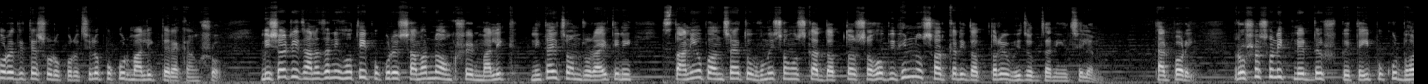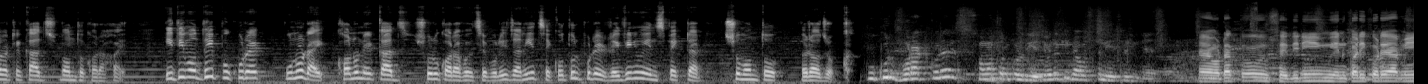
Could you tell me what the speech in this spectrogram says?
করে দিতে শুরু করেছিল পুকুর মালিকদের একাংশ। বিষয়টি জানাজানি হতেই পুকুরের সামান্য অংশের মালিক নিতাই চন্দ্র রায় তিনি স্থানীয় পঞ্চায়েত ও ভূমি সংস্কার দপ্তর সহ বিভিন্ন সরকারি দপ্তরে অভিযোগ জানিয়েছিলেন। তারপরে প্রশাসনিক নির্দেশ পেতেই পুকুর ভরাটের কাজ বন্ধ করা হয়। ইতিমধ্যেই পুকুরে পুনরায় খননের কাজ শুরু করা হয়েছে বলে জানিয়েছে কতুলপুরের রেভিনিউ ইন্সপেক্টর সুমন্ত রজক। পুকুর ভরাট করে সমতল করে দিয়েছে ওটা কি ব্যবস্থা নিয়েছিলেন হ্যাঁ ওটা তো সেদিনই এনকোয়ারি করে আমি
